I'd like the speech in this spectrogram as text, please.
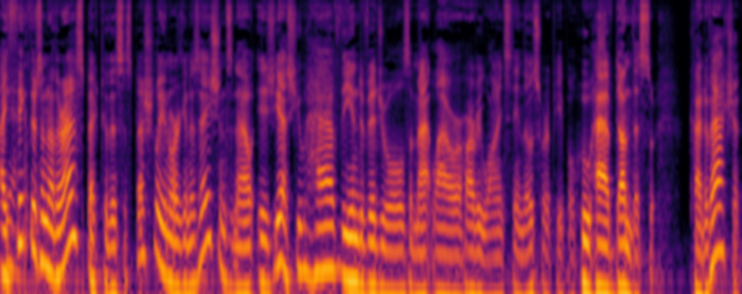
I think there's another aspect to this, especially in organizations now. Is yes, you have the individuals, a Matt Lauer, Harvey Weinstein, those sort of people who have done this kind of action.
